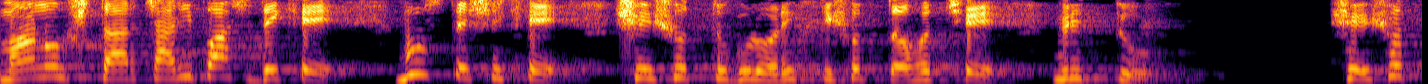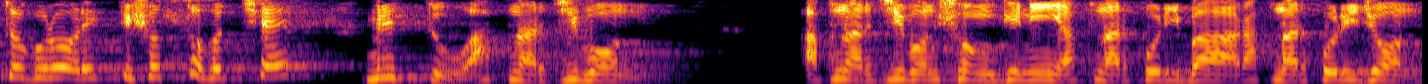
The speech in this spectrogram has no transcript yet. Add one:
মানুষ তার চারিপাশ দেখে, বুঝতে শেখে সেই সত্যগুলোর একটি সত্য হচ্ছে মৃত্যু। সেই সত্যগুলোর একটি সত্য হচ্ছে মৃত্যু, আপনার জীবন। আপনার জীবন সঙ্গিনী, আপনার পরিবার, আপনার পরিজন,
